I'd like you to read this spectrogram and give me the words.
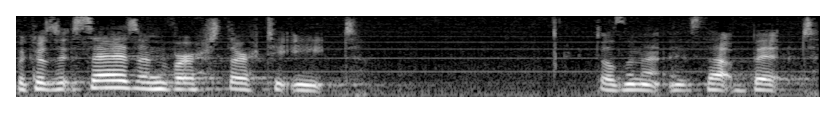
Because it says in verse 38, doesn't it? It's that bit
